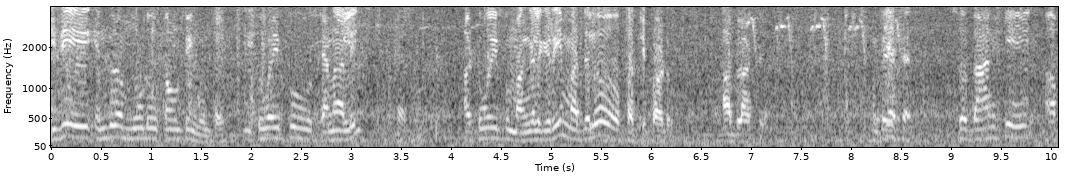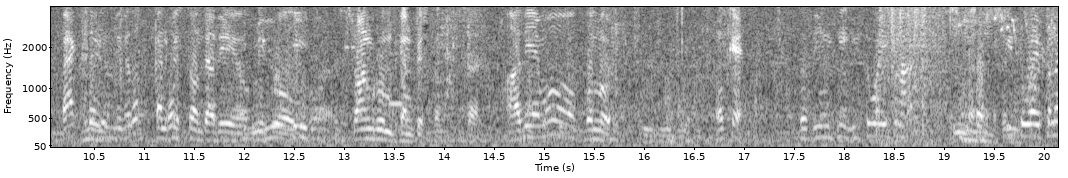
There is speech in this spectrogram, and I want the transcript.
ఇది ఇందులో మూడు కౌంటింగ్ ఉంటాయి. ఇటువైపు తెనాలి అటువైపు మంగళగిరి మధ్యలో పత్తిపాడు ఆ బ్లాక్లో ఓకే సార్ సో దానికి ఆ బ్యాక్ సైడ్ ఉంది కదా కనిపిస్తుంది. అది మీకు స్ట్రాంగ్ రూమ్ కనిపిస్తుంది. అదేమో కొన్నూరు ఓకే సో దీనికి ఇటువైపున ఇటువైపున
